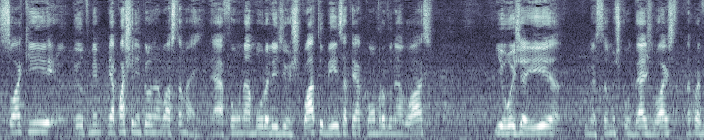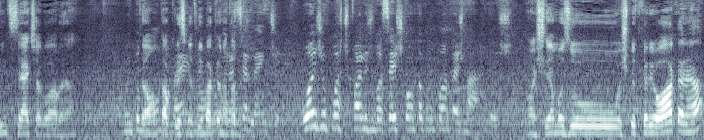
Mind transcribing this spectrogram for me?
Só que eu me apaixonei pelo negócio também. né? Foi um namoro ali de uns quatro meses até a compra do negócio. E hoje aí, começamos com 10 lojas, vai para 27 agora, né? Muito Então, bom. tá um crescimento bem um bacana também. Excelente. Hoje o portfólio de vocês conta com quantas marcas? Nós temos o Espeto Carioca, né?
